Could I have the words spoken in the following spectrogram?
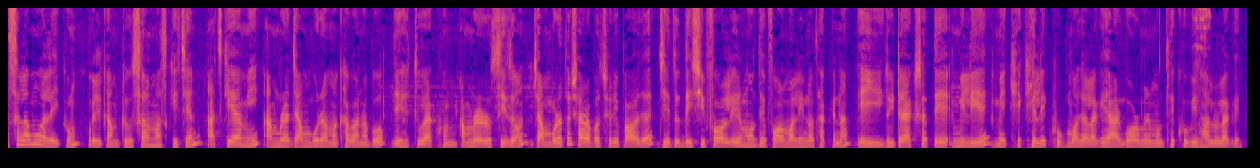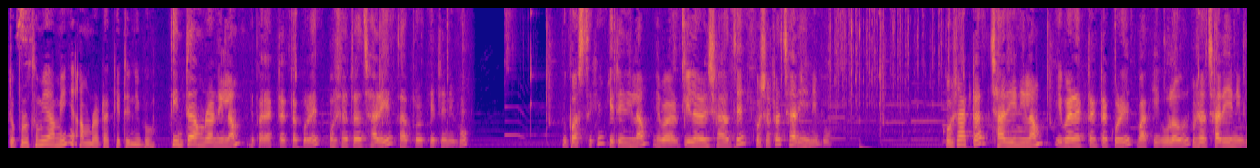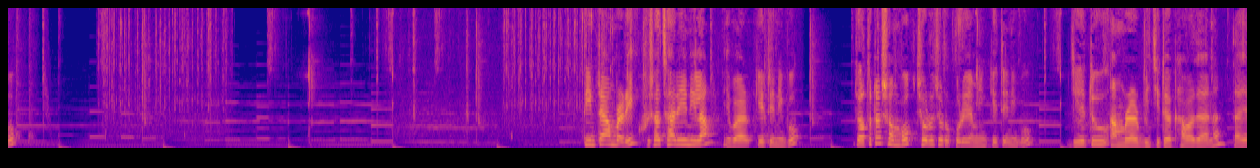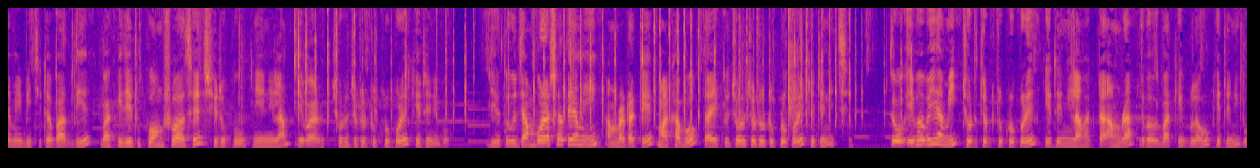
আসসালামু আলাইকুম, welcome to Salma's kitchen. আজকে আমি আমরা জাম্বুরা মাখা বানাবো, যেহেতু এখন আমরারও সিজন। জাম্বুরা তো সারা বছরই পাওয়া যায়। যেহেতু দেশি ফল, এর মধ্যে ফরমালিনও থাকে না। এই দুইটা একসাথে মিলিয়ে মেখে খেলে খুব মজা লাগে আর গরমের মধ্যে খুবই ভালো লাগে। তো প্রথমে আমি আমড়াটা কেটে নিব। তিনটা আমরা নিলাম, এবার একটা একটা করে খোসাটা ছাড়িয়ে তারপর কেটে নিব। দুপাশ থেকে কেটে নিলাম, এবার পিলারের সাহায্যে খোসাটা ছাড়িয়ে নিব। খোসা একটা ছাড়িয়ে নিলাম। এবার একটা একটা করে বাকিগুলো খোসা ছাড়িয়ে নিব। তিনটা আমরারই খোসা ছাড়িয়ে নিলাম, এবার কেটে নিব। যতটা সম্ভব ছোট ছোট করে আমি কেটে নিব। যেহেতু আমরার বিচিটা খাওয়া যায় না, তাই আমি বিচিটা বাদ দিয়ে বাকি যেটুকু অংশ আছে সেটুকু নিয়ে নিলাম। এবার ছোট ছোট টুকরো করে কেটে নিব। যেহেতু জাম্বুরার সাথে আমি আমরাটাকে মাখাবো, তাই একটু ছোট ছোট টুকরো করে কেটে নিচ্ছি। তো এভাবেই আমি ছোট ছোট টুকরো করে কেটে নিলাম একটা আমরা, এভাবে বাকিগুলোও কেটে নিব।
